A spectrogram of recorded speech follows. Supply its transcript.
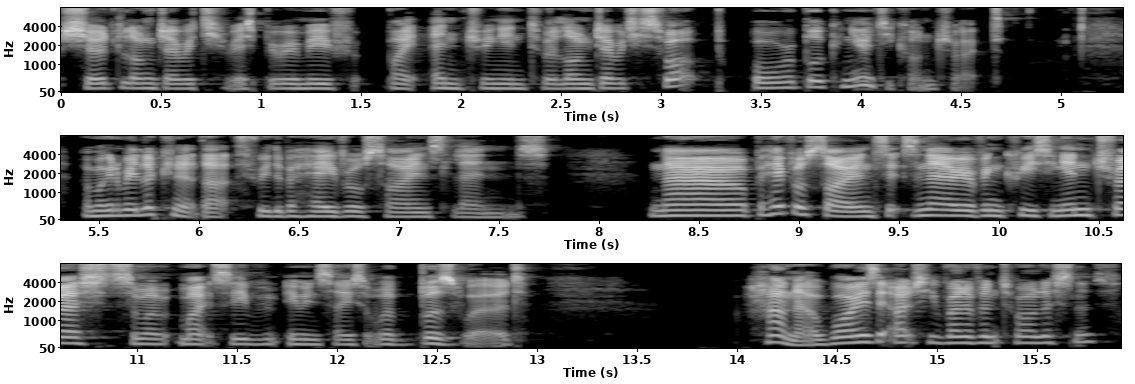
Should longevity risk be removed by entering into a longevity swap or a bulk annuity contract? And we're going to be looking at that through the behavioural science lens. Now, behavioural science, it's an area of increasing interest. Some might even say sort of a buzzword. Hannah, why is it actually relevant to our listeners?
